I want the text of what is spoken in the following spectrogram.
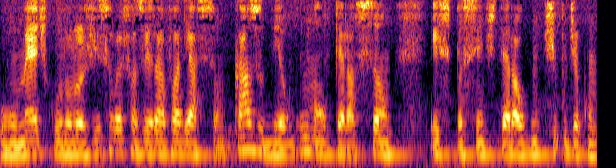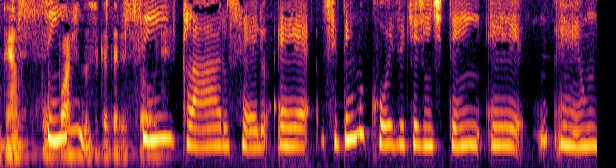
o médico urologista vai fazer a avaliação. Caso de alguma alteração, esse paciente terá algum tipo de acompanhamento sim, por parte da Secretaria de sim, Saúde? Sim, claro, Célio. É, se tem uma coisa que a gente tem, é, é um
